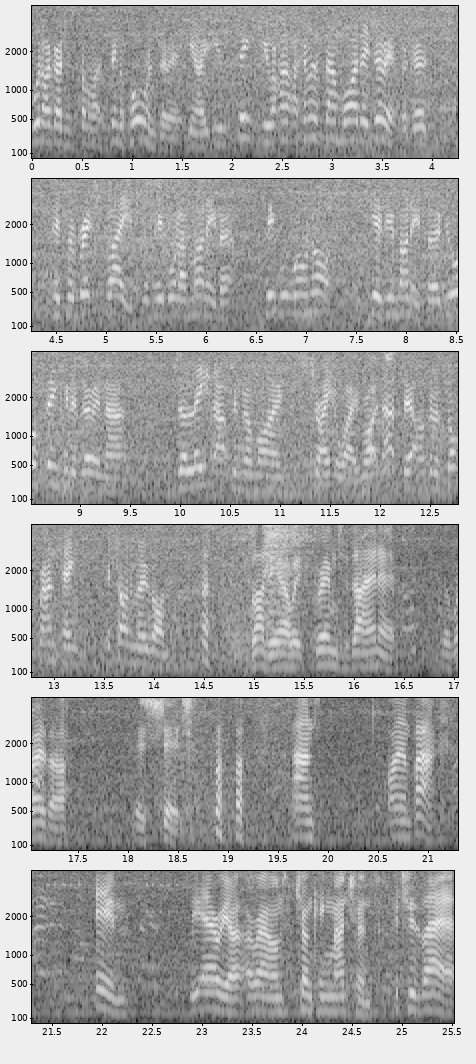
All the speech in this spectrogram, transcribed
would I go to somewhere like Singapore and do it? You know, you think you I can understand why they do it because it's a rich place and people have money, but people will not give you money. So if you're thinking of doing that, delete that from your mind straight away. Right, that's it. I'm going to stop ranting. It's time to move on. Bloody hell, it's grim today, isn't it? The weather is shit. and I am back in the area around Chungking Mansions, which is there.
